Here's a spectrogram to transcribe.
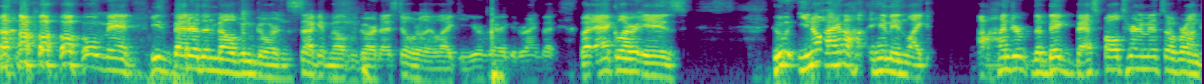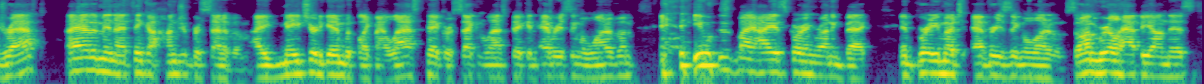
Oh man, he's better than Melvin Gordon. Suck it, Melvin Gordon. I still really like you. You're a very good running back. But Ekeler is who you know. I have a, him in like a hundred the big best ball tournaments over on draft. I have him in I think a hundred percent of them. I made sure to get him with like my last pick or second last pick in every single one of them. And he was my highest scoring running back in pretty much every single one of them. So I'm real happy on this.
